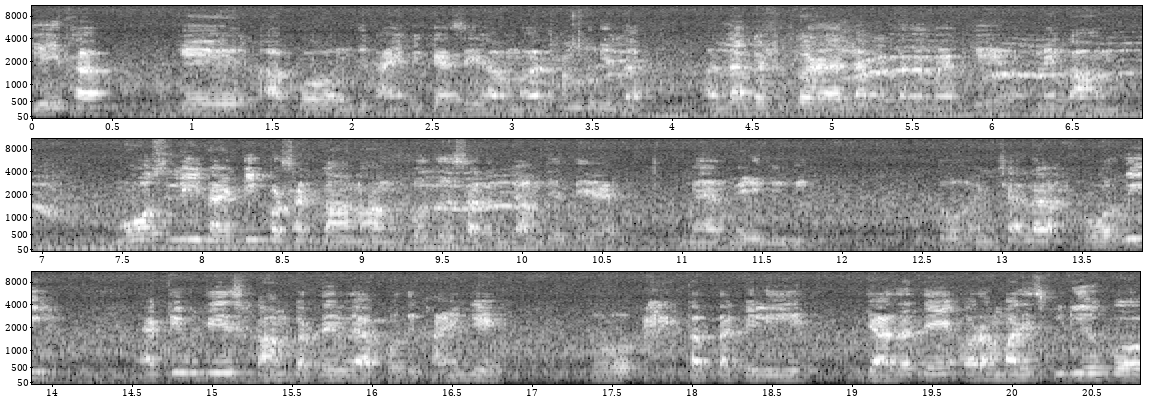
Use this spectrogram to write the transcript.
यही था कि आपको हम दिखाएँ कि कैसे हम, अल्हम्दुलिल्लाह, अल्लाह का शुक्र है, अल्लाह का करम है कि अपने काम मोस्टली 90 परसेंट काम हम खुद सर अंजाम देते हैं। मैं मेरी बीवी। तो इन और भी एक्टिविटीज़ काम करते हुए आपको दिखाएँगे। तो तब तक के लिए इजाज़त दें और हमारी इस वीडियो को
